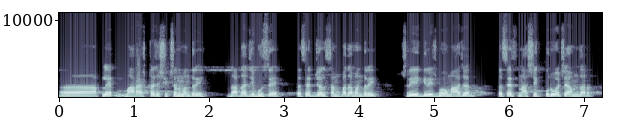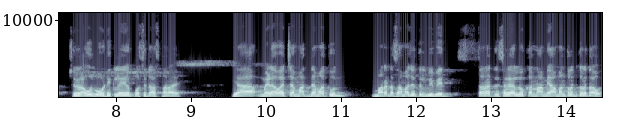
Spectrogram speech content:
आपले महाराष्ट्राचे शिक्षण मंत्री दादाजी भुसे तसेच जलसंपदा मंत्री श्री गिरीश भाऊ महाजन तसेच नाशिक पूर्वचे आमदार श्री राहुल भाऊ ढिकले उपस्थित असणार आहे. या मेळाव्याच्या माध्यमातून मराठा समाजातील विविध स्तरातील सगळ्या लोकांना आम्ही आमंत्रण करत आहोत.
